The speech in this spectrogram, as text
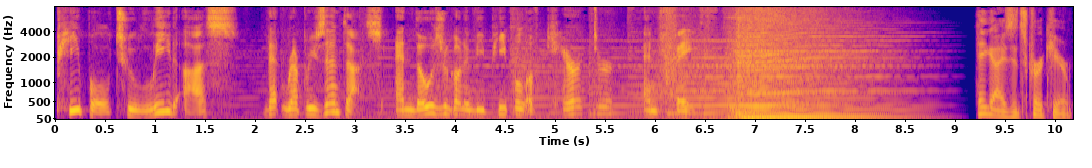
people to lead us that represent us. And those are going to be people of character and faith. Hey guys, it's Kirk here.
